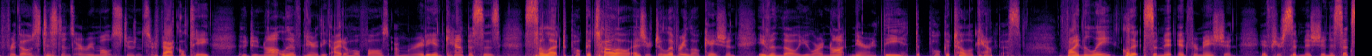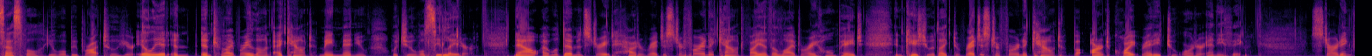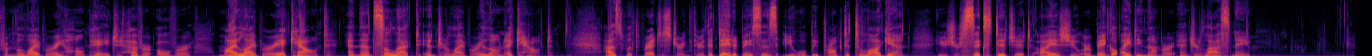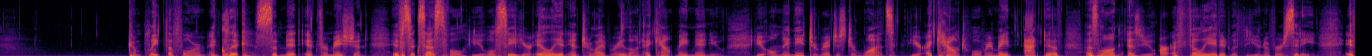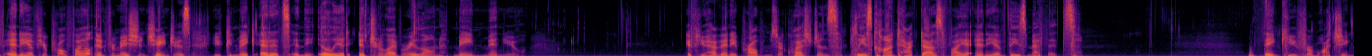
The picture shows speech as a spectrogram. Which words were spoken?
For those distance or remote students or faculty who do not live near the Idaho Falls or Meridian campuses, select Pocatello as your delivery location even though you are not near the Pocatello campus. Finally, click Submit Information. If your submission is successful, you will be brought to your ILLiad Interlibrary Loan account main menu, which you will see later. Now I will demonstrate how to register for an account via the library homepage in case you would like to register for an account but aren't quite ready to order anything. Starting from the library homepage, hover over My Library Account and then select Interlibrary Loan Account. As with registering through the databases, you will be prompted to log in. Use your six-digit ISU or Bengal ID number and your last name. Complete the form and click Submit Information. If successful, you will see your ILLiad Interlibrary Loan account main menu. You only need to register once. Your account will remain active as long as you are affiliated with the university. If any of your profile information changes, you can make edits in the ILLiad Interlibrary Loan main menu. If you have any problems or questions, please contact us via any of these methods. Thank you for watching.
